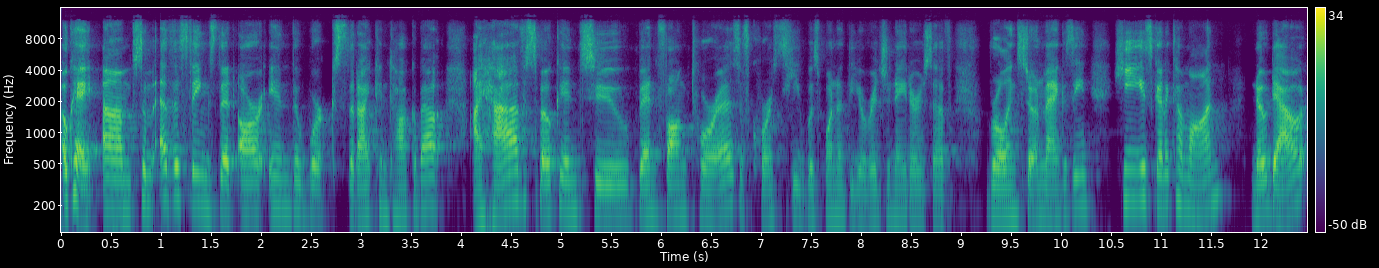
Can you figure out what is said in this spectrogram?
Okay. Um, some other things that are in the works that I can talk about. I have spoken to Ben Fong Torres. Of course, he was one of the originators of Rolling Stone magazine. He is going to come on, no doubt.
